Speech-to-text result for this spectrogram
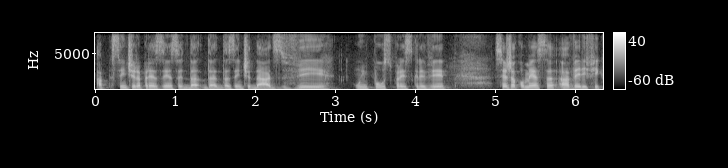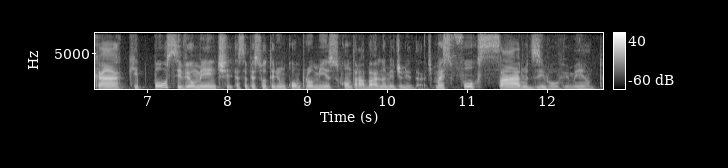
a, sentir a presença da, da, das entidades, ver o impulso para escrever, você já começa a verificar que possivelmente essa pessoa teria um compromisso com o trabalho na mediunidade. Mas forçar o desenvolvimento,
